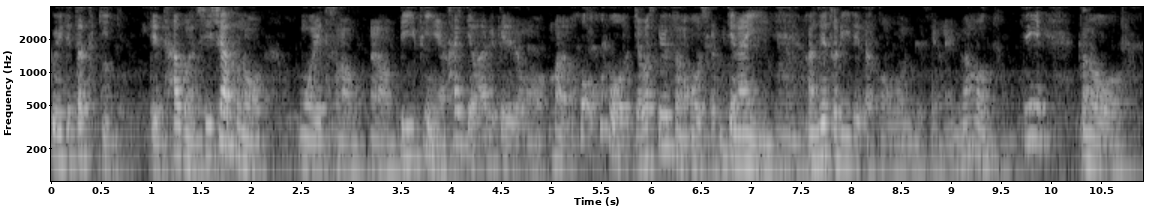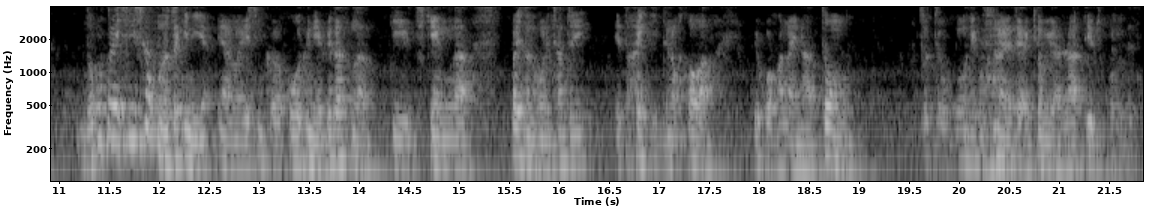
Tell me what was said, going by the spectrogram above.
入れた時って多分 C シャープのもうえーとそのあの BP には書いてはあるけれども、まあ、ほほぼ JavaScript の方しか見てない感じで取り入れたと思うんですよね。なのでそのどのくらい C シャープの時にあの Async がこういうふうに役立つなっていう知見が Python の方にちゃんと,、えー、と入っていったのかはよくわかんないなと思うちょっと鬼込まれたら興味あるなっていうところですね。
